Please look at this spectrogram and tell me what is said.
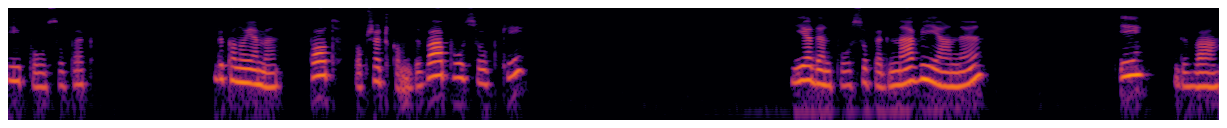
i półsłupek. Wykonujemy pod poprzeczką dwa półsłupki, jeden półsłupek nawijany i dwa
